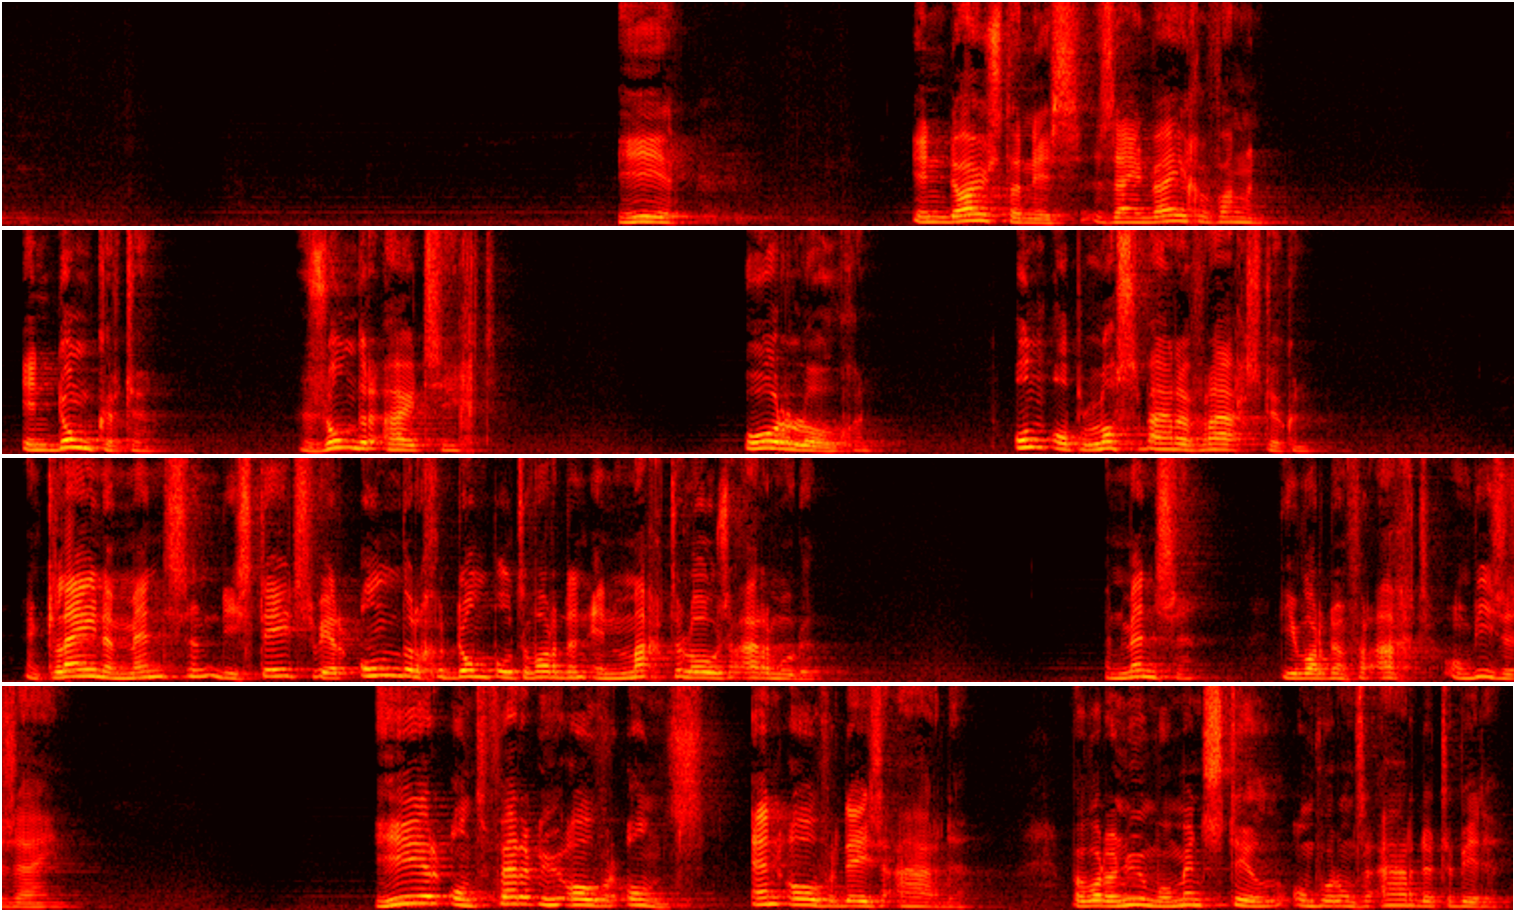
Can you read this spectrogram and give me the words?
Heer, in duisternis zijn wij gevangen. In donkerte, zonder uitzicht. Oorlogen, onoplosbare vraagstukken. En kleine mensen die steeds weer ondergedompeld worden in machteloze armoede. En mensen die worden veracht om wie ze zijn. Heer, ontferm u over ons en over deze aarde. We worden nu een moment stil om voor onze aarde te bidden.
